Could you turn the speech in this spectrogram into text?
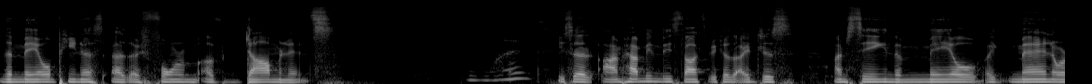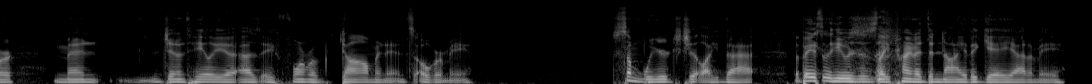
the male penis as a form of dominance. He said, I'm having these thoughts because I just, I'm seeing the male, like men or men genitalia as a form of dominance over me. Some weird shit like that. But basically, he was just like trying to deny the gay out of me.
